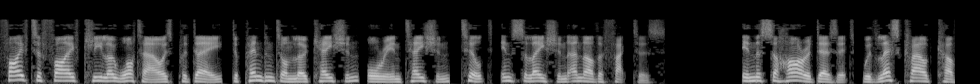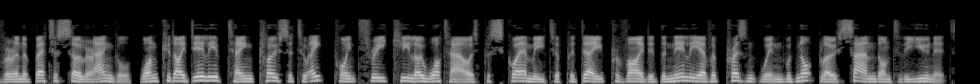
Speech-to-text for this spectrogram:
5 to 5 kWh per day, dependent on location, orientation, tilt, insolation and other factors. In the Sahara Desert, with less cloud cover and a better solar angle, one could ideally obtain closer to 8.3 kWh per square meter per day provided the nearly ever-present wind would not blow sand onto the units.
